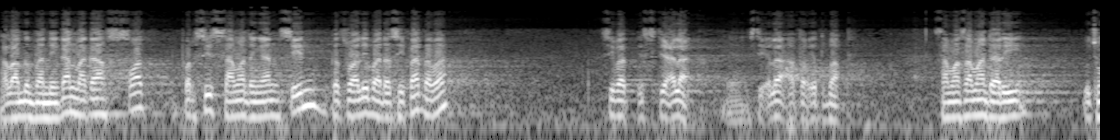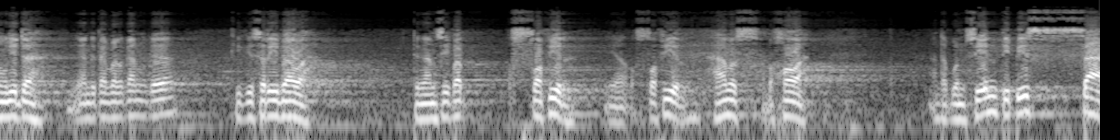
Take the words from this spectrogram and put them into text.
kalau untuk bandingkan maka sad persis sama dengan sin kecuali pada sifat apa? Sifat isti'la, ya, isti'la atau itbaq. Sama-sama dari ujung lidah yang ditempelkan ke gigi seri bawah dengan sifat safir, ya, safir, hamus, khawah. Adapun sin tipis sa,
